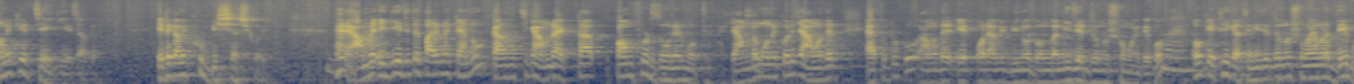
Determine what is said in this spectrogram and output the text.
অনেকের চেয়ে এগিয়ে যাবে। এটাকে আমি খুব বিশ্বাস করি। হ্যাঁ আমরা এগিয়ে যেতে পারি না কেন? কারণ হচ্ছে কি আমরা একটা কমফোর্ট জোনের মধ্যে থাকি। আমরা মনে করি যে আমাদের এতটুকু আমাদের এরপরে আমি বিনোদন বা নিজের জন্য সময় দেব। ওকে ঠিক আছে নিজের জন্য সময় আমরা দেব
